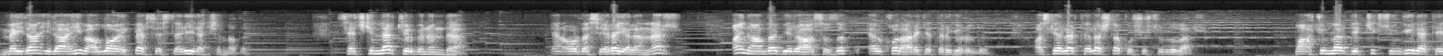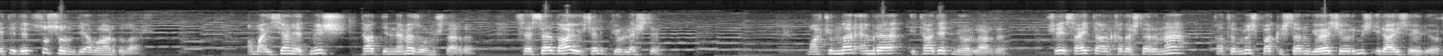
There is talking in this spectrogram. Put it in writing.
Meydan ilahi ve Allahu Ekber sesleriyle çınladı. Seçkinler türbününde yani orada seyre gelenler aynı anda bir rahatsızlık, el kol hareketleri görüldü. Askerler telaşla koşuşturdular. Mahkumlar dipçik süngüyle tehdit edip susun diye bağırdılar. Ama isyan etmiş, itaat dinlemez olmuşlardı. Sesler daha yükselip gürleşti. Mahkumlar emre itaat etmiyorlardı. Şeyh Said arkadaşlarına katılmış, bakışlarını göğe çevirmiş ilahi söylüyor.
